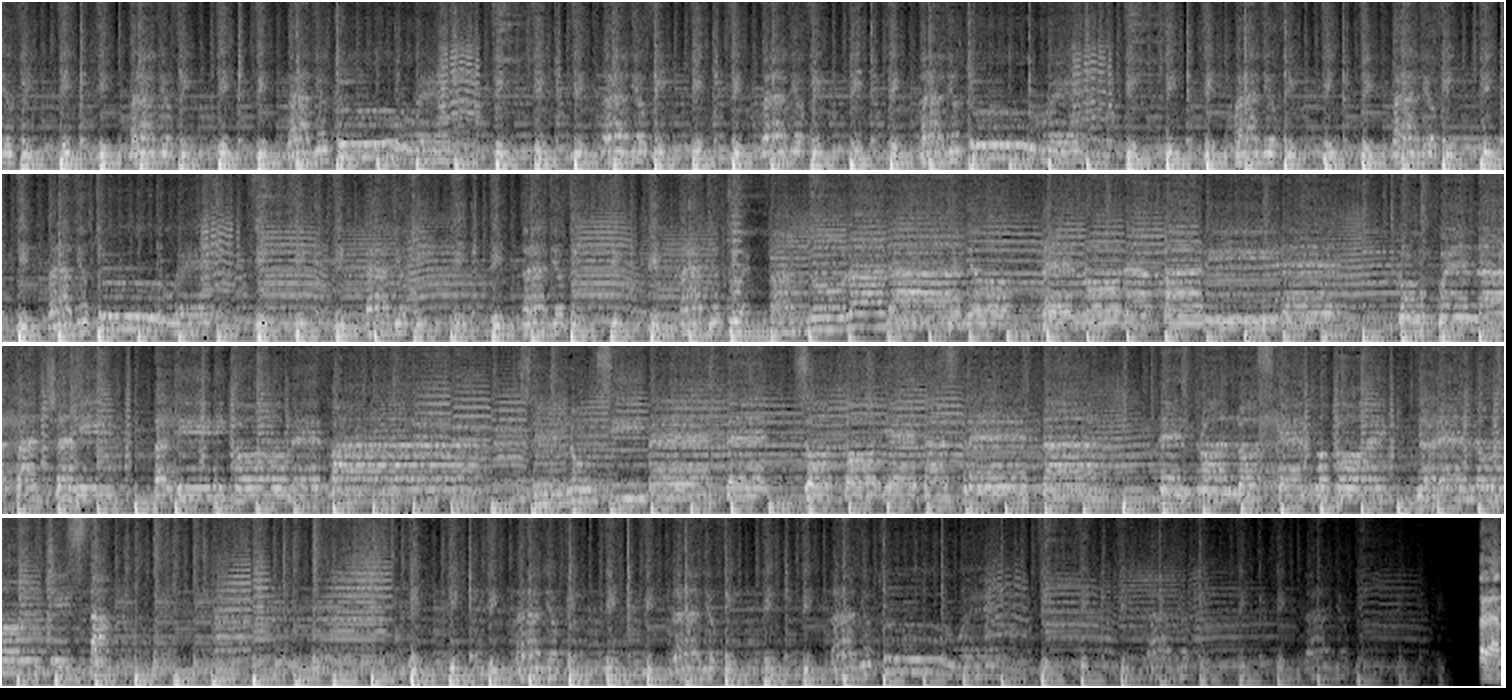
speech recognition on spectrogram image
Radio Fi, Fi, Fi, Radio Fi, Fi, Fi, Radio 2. Fi, Fi, Fi, Radio Fi, Fi, Fi, Radio Fi, Fi, Fi, Radio 2. Fi, Fi, Fi, Radio Fi, Fi, Radio Fi, Fi, Radio 2.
